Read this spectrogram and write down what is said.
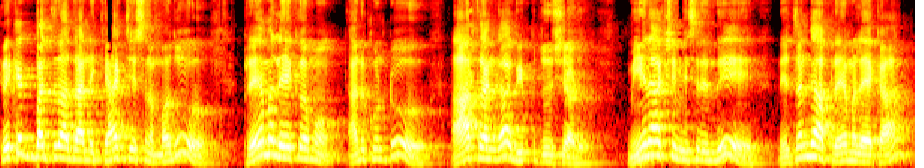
క్రికెట్ బంతిలా దాన్ని క్యాచ్ చేసిన మధు ప్రేమ లేఖమో అనుకుంటూ ఆత్రంగా విప్పి చూశాడు. మీనాక్షి విసిరింది నిజంగా ప్రేమ లేక?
